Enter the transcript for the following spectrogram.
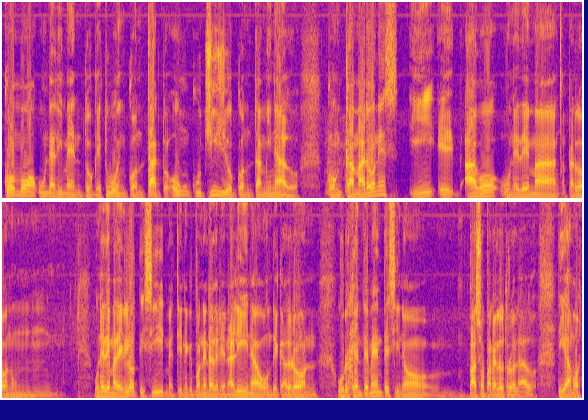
como un alimento que estuvo en contacto o un cuchillo contaminado con camarones y eh, hago un edema, perdón, un, un edema de glotis, sí, me tiene que poner adrenalina o un decadrón urgentemente, si no paso para el otro lado. Digamos,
